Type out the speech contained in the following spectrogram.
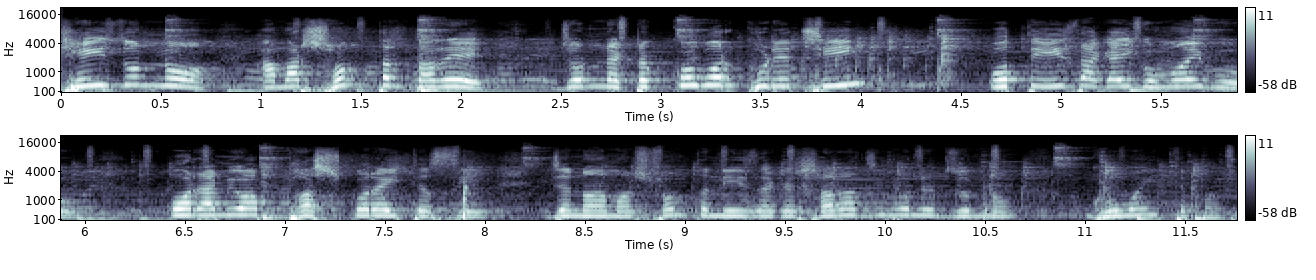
সেই জন্য আমার সন্তানটারে জন্য একটা কবর খুঁড়েছি। ওতে এই জায়গায় ঘুমাইবো। ওর আমি অভ্যাস করাইতেছি যেন আমার সন্তান এই জায়গায় সারা জীবনের জন্য ঘুমাইতে পারে।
